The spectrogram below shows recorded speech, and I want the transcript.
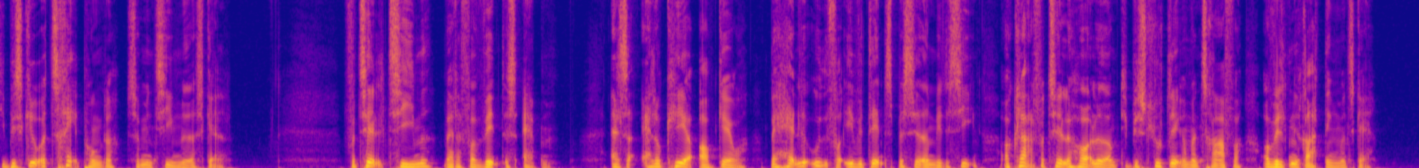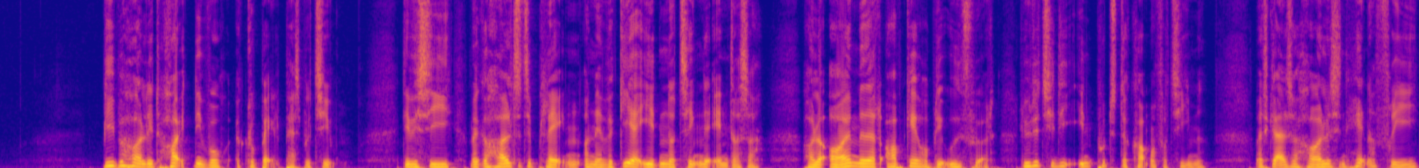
De beskriver tre punkter, som en teamleder skal. Fortæl teamet, hvad der forventes af dem. Altså allokere opgaver, behandle ud fra evidensbaseret medicin og klart fortælle holdet om de beslutninger, man træffer og hvilken retning man skal. Bibeholde et højt niveau af globalt perspektiv. Det vil sige, man kan holde sig til planen og navigere i den, når tingene ændrer sig. Holde øje med, at opgaver bliver udført. Lytte til de inputs, der kommer fra teamet. Man skal altså holde sine hænder frie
